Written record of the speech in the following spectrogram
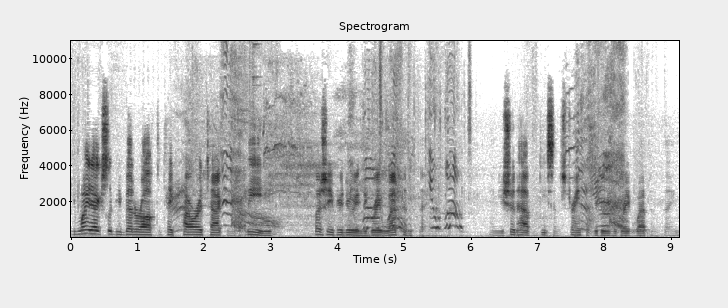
you might actually be better off to take power attack and cleave, especially if you're doing the great weapon thing. And you should have decent strength if you're doing the great weapon thing.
